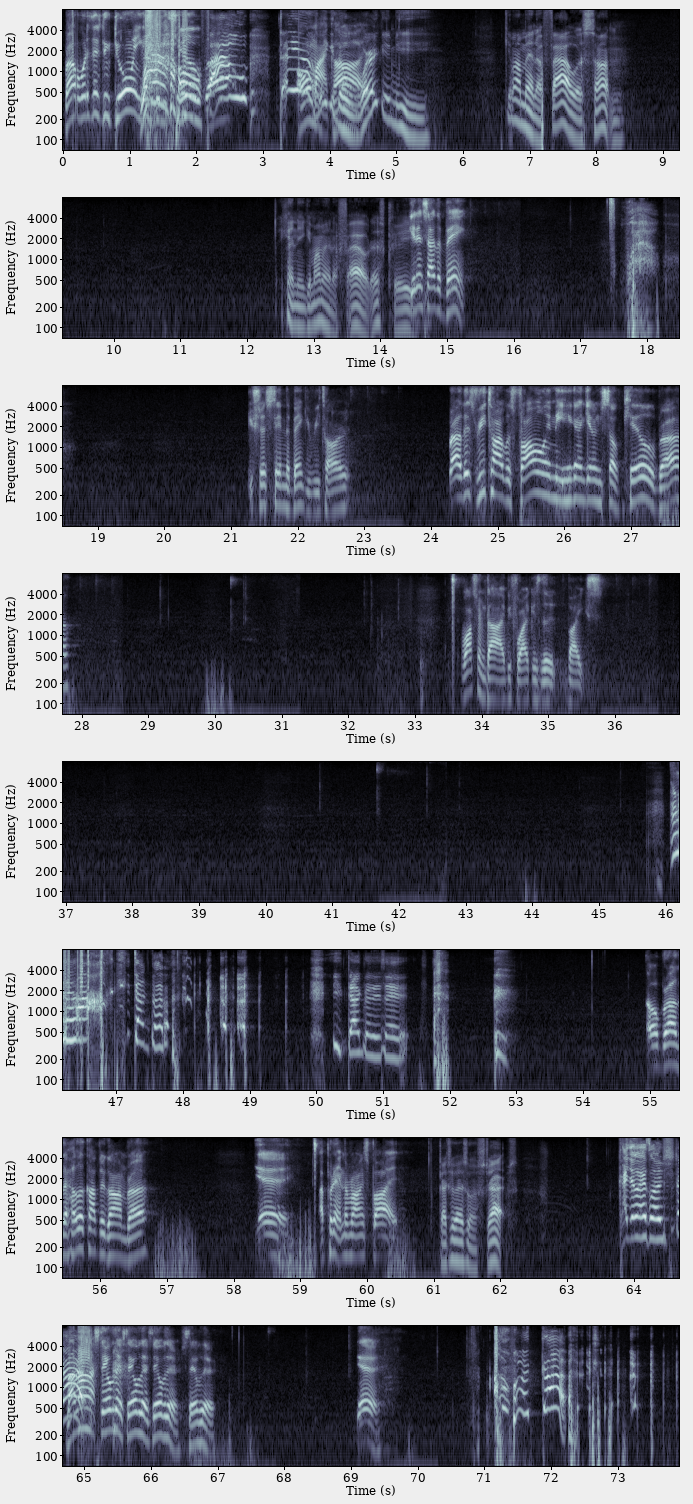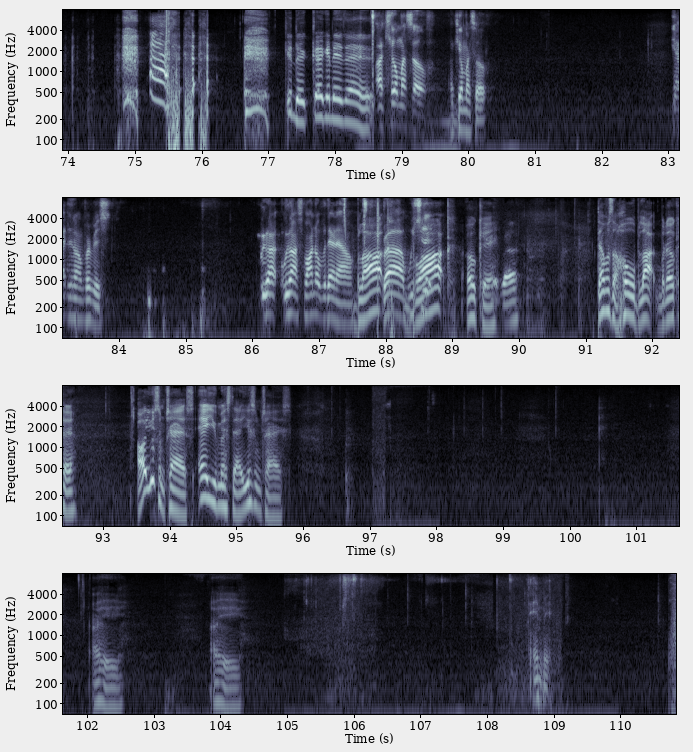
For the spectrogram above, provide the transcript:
Bro, what is this dude doing? You gotta get me Wow, bro. foul! Damn, Oh my God. work at me. Give my man a foul or something. You can't even get my man a foul. That's crazy. Get inside the bank. Wow. You should have stayed in the bank, you retard. Bro, this retard was following me. He gonna get himself killed, bro. Watch him die before I get the bikes. he ducked on him. he ducked on his head. Oh, bro, the helicopter gone, bro. Yeah, I put it in the wrong spot. Got your ass on straps. Got your ass on Nah, nah, nah, stay over there, stay over there, stay over there, stay over there. Yeah. Oh my god. Ah. Get the cook in his ass. I killed myself. I killed myself. Yeah, I did it on purpose. We got we got spawn over there now. Block. Bruh, we should- block. Okay. bro. That was a whole block, but okay. Oh, you some trash. And you missed that. You some trash. I hear you. I hear you. Damn it.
